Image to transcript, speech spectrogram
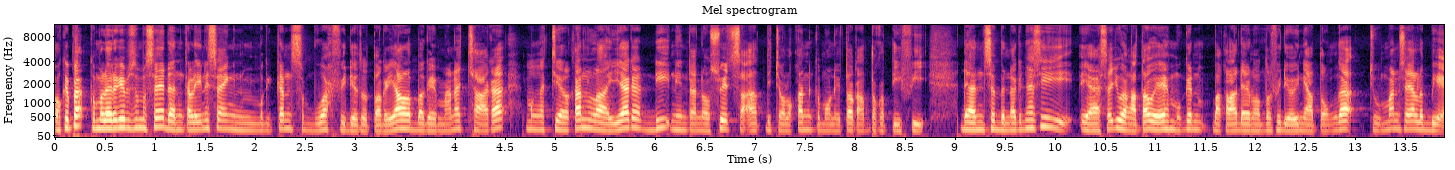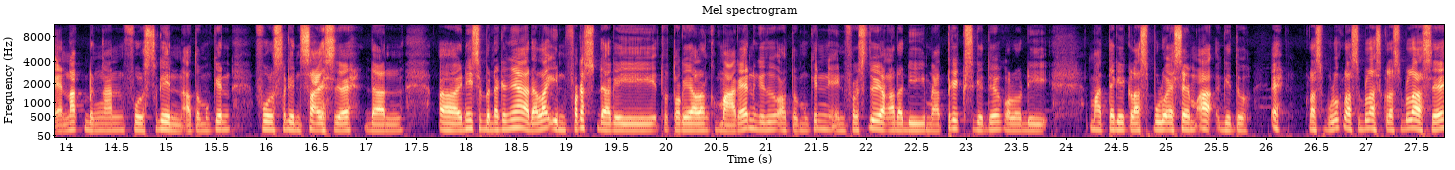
Oke Pak, kembali lagi bersama saya dan kali ini saya ingin memberikan sebuah video tutorial bagaimana cara mengecilkan layar di Nintendo Switch saat dicolokkan ke monitor atau ke TV. Dan sebenarnya sih ya saya juga nggak tahu ya, mungkin bakal ada yang nonton video ini atau enggak. Cuman saya lebih enak dengan full screen atau mungkin full screen size ya. Dan uh, ini sebenarnya adalah inverse dari tutorial yang kemarin gitu atau mungkin inverse itu yang ada di Matrix gitu ya kalau di materi kelas 10 SMA gitu. Eh kelas 10, kelas 11, kelas 11 ya.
